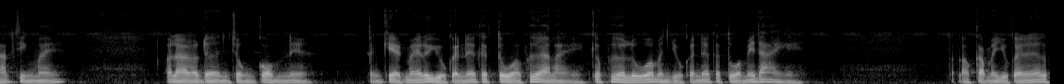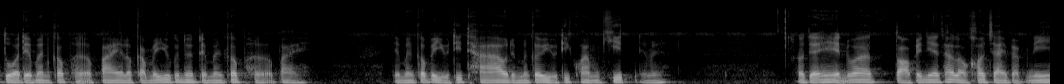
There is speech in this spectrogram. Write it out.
ลักษณ์จริงไหม เวลาเราเดินจงกรมเนี่ย สังเกตไหมเราอยู่กับเนื้อกับตัวเพื่ออะไร ก็เพื่อรู้ว่ามันอยู่กับเนื้อกับตัวไม่ได้ไงเรากลับมาอยู่กับเนื้อกับตัวเดี๋ยวมันก็เผลอไป เรากลับมาอยู่กับเนื้อเดี๋ยวมันก็เผลอไป เดี๋ยวมันก็ไปอยู่ที่เท้า เดี๋ยวมันก็อยู่ที่ความคิดเห็นไหมเราจะเห็นว่าต่อไปเนี้ยถ้าเราเข้าใจแบบนี้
